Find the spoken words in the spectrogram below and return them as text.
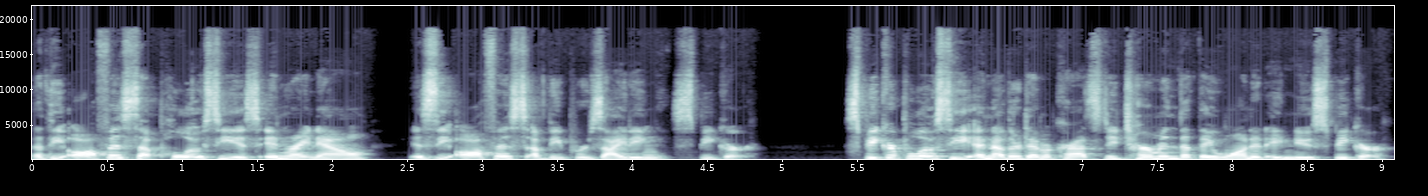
that the office that Pelosi is in right now is the office of the presiding speaker. Speaker Pelosi and other Democrats determined that they wanted a new speaker,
